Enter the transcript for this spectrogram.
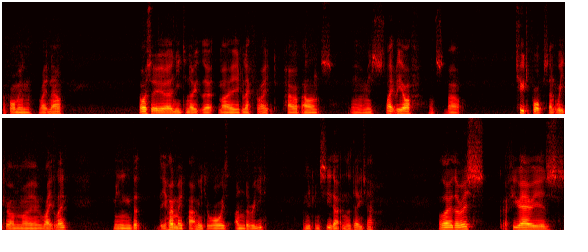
performing right now. Also, uh, need to note that my left-right power balance um, is slightly off. It's about 2 to 4% weaker on my right leg, meaning that the homemade power meter will always under read, and you can see that in the data. Although there is a few areas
